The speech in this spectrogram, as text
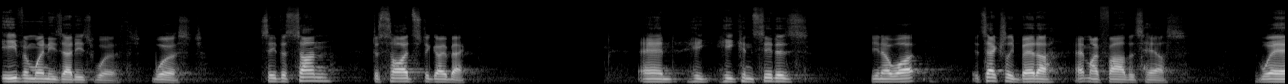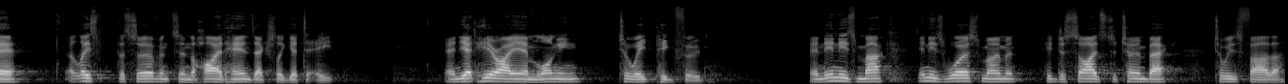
even when he's at his worst. See, the son decides to go back. And he, he considers, you know what? It's actually better at my father's house, where at least the servants and the hired hands actually get to eat. And yet here I am longing to eat pig food. And in his muck, in his worst moment, he decides to turn back to his father.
